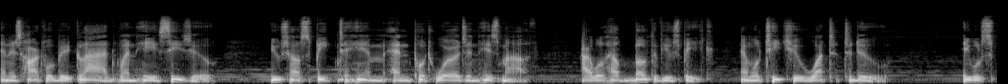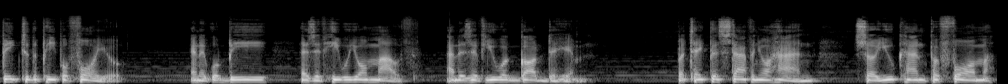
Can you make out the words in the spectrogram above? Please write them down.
and his heart will be glad when he sees you. You shall speak to him and put words in his mouth. I will help both of you speak, and will teach you what to do. He will speak to the people for you, and it will be as if he were your mouth, and as if you were God to him. But take this staff in your hand, so you can perform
